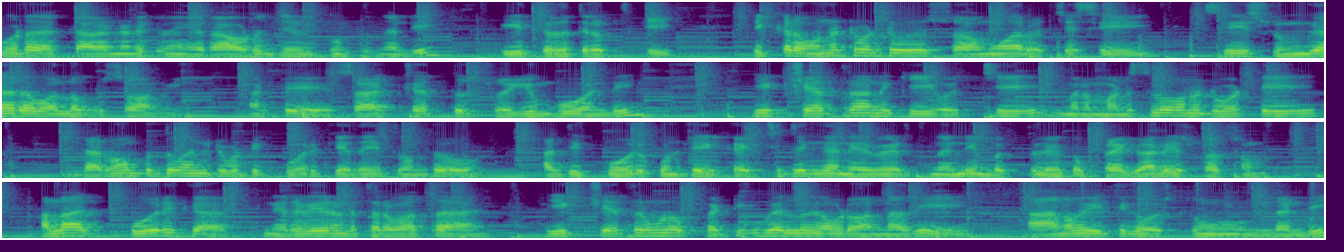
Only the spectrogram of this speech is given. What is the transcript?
కూడా కాలినడకన రావడం జరుగుతుంటుందండి ఈ తొలి తిరుపతికి. ఇక్కడ ఉన్నటువంటి స్వామివారు వచ్చేసి శ్రీ శృంగార వల్లభ స్వామి అంటే సాక్షాత్తు స్వయంభూ అండి. ఈ క్షేత్రానికి వచ్చి మన మనసులో ఉన్నటువంటి ధర్మబద్ధమైనటువంటి కోరిక ఏదైతే ఉందో అది కోరుకుంటే ఖచ్చితంగా నెరవేరుతుందని భక్తుల యొక్క ప్రగాఢ విశ్వాసం. అలా కోరిక నెరవేరిన తర్వాత ఈ క్షేత్రంలో పట్టిక బెల్లం ఇవ్వడం అన్నది ఆనవాయితీగా వస్తూ ఉందండి.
